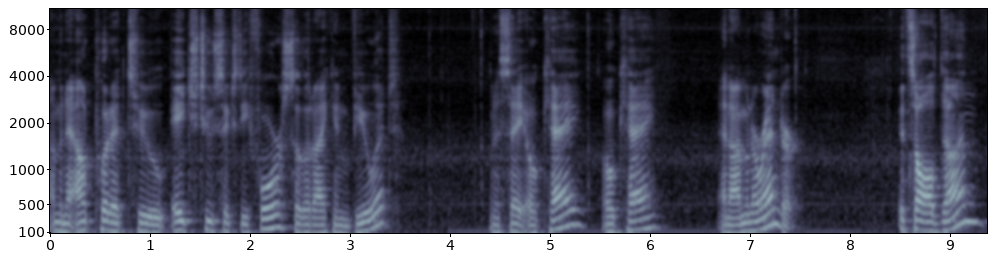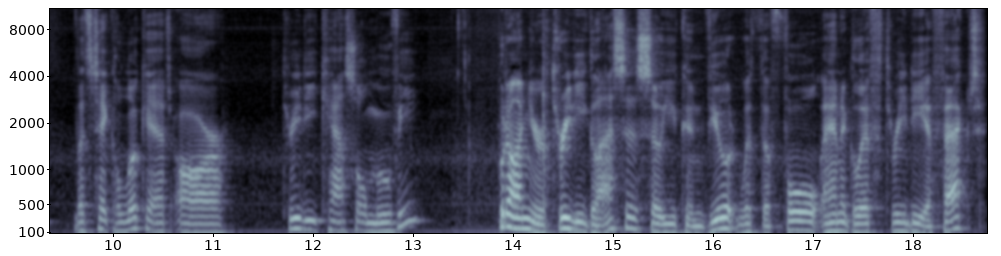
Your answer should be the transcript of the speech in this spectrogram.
I'm going to output it to H264 so that I can view it. I'm going to say OK, OK, and I'm going to render. It's all done. Let's take a look at our 3D Castle movie. Put on your 3D glasses so you can view it with the full anaglyph 3D effect.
